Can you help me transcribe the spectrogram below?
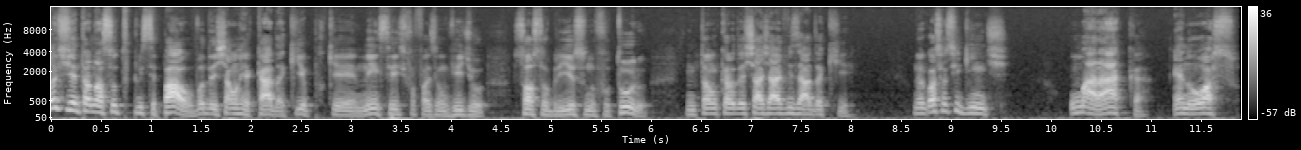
Antes de entrar no assunto principal, vou deixar um recado aqui, porque nem sei se vou fazer um vídeo só sobre isso no futuro, então quero deixar já avisado aqui. O negócio é o seguinte: o Maraca é nosso.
